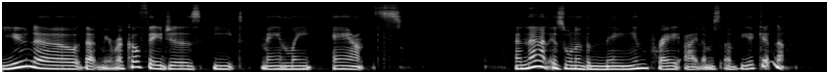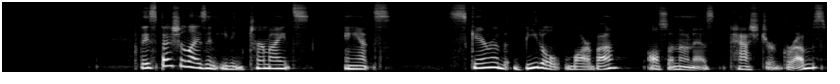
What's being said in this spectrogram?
you know that myrmecophages eat mainly ants. And that is one of the main prey items of the echidna. They specialize in eating termites, ants, scarab beetle larvae, also known as pasture grubs,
